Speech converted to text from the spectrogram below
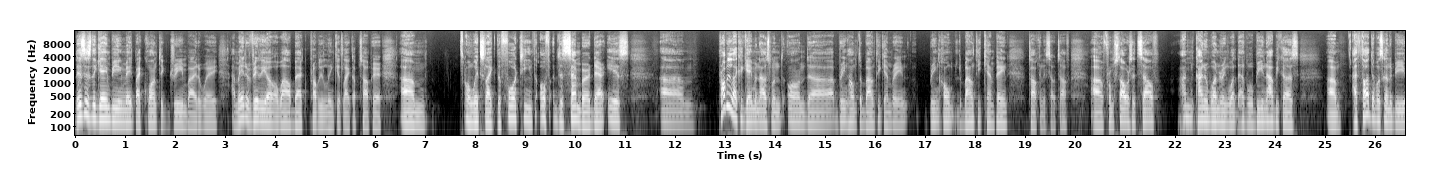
This is the game being made by Quantic Dream, by the way. I made a video a while back, probably link it like up top here, um, on which like the 14th of December there is um, probably like a game announcement on the Bring Home the Bounty campaign. Bring Home the Bounty campaign. Talking is so tough uh, from Star Wars itself. I'm kind of wondering what that will be now because um, I thought there was going to be,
